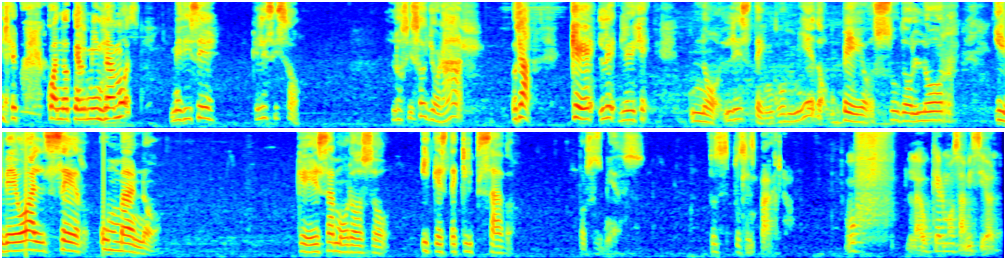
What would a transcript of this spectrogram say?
Y cuando terminamos, me dice, ¿qué les hizo? Los hizo llorar. O sea, que le, le dije, no les tengo miedo, veo su dolor y veo al ser humano que es amoroso y que está eclipsado por sus miedos. Entonces, pues es padre. Uf, Lau, qué hermosa misión.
